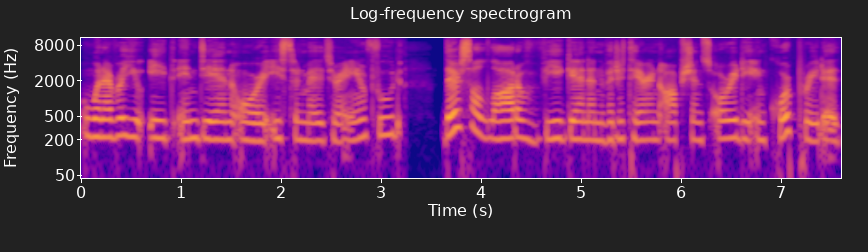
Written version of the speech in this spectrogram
Whenever you eat Indian or Eastern Mediterranean food, there's a lot of vegan and vegetarian options already incorporated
